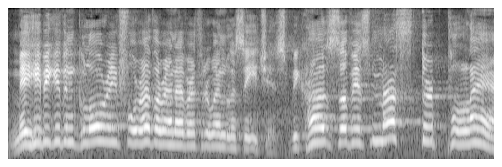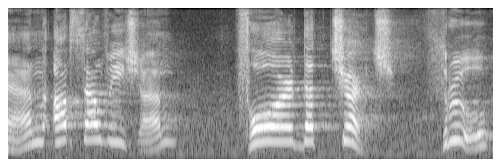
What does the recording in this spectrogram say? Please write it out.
May he be given glory forever and ever through endless ages because of his master plan of salvation for the church through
